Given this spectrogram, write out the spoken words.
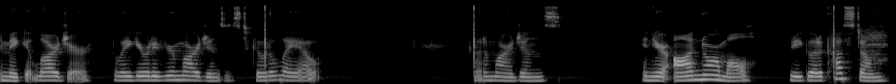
and make it larger, the way to get rid of your margins is to go to Layout, go to Margins, and you're on Normal, but you go to Custom,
